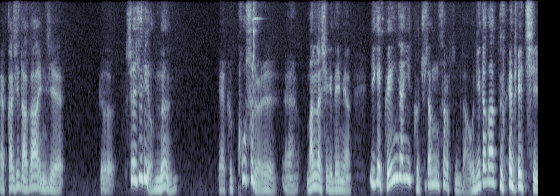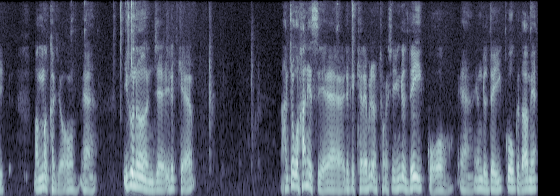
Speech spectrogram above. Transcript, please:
예, 가시다가 이제 그 쇠줄이 없는 예, 그 코스를 예, 만나시게 되면 이게 굉장히 거추장스럽습니다. 어디다가 두어야 될지 막막하죠. 예. 이거는 이제 이렇게 한쪽은 하네스에 이렇게 캐러비를 통해서 연결되어 있고, 예, 연결되어 있고, 그 다음에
